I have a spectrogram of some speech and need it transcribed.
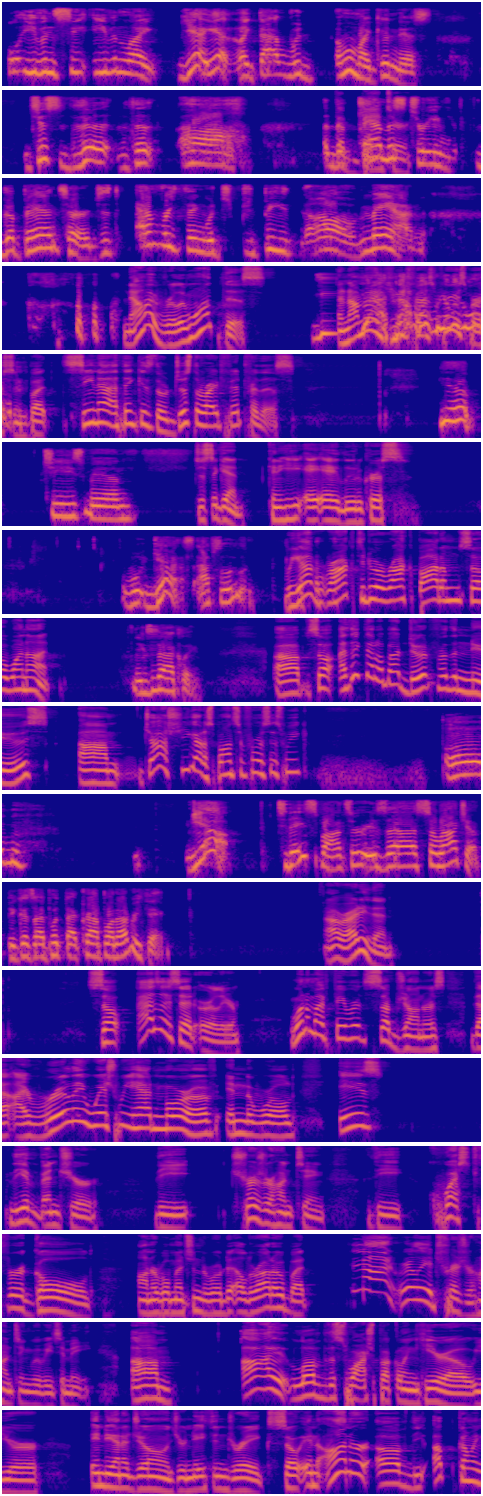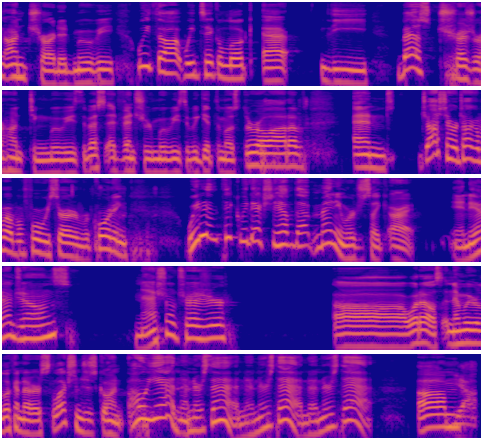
Well, even see, even like, yeah, yeah, like that would. Oh my goodness, just the the ah. The, The chemistry, the banter, just everything would be. Oh man, Now I really want this. And I'm not a huge Fast really Furious person, but Cena I think is the just the right fit for this. Yep. Jeez, man. Just again, can he AA Ludacris? Well, yes, absolutely. We got Rock to do a rock bottom, so why not? Exactly. Uh, so I think that'll about do it for the news. Um, Josh, you got a sponsor for us this week? Um, yeah. Today's sponsor is uh, Sriracha because I put that crap on everything. Alrighty then. So, as I said earlier, one of my favorite subgenres that I really wish we had more of in the world is the adventure, the treasure hunting, the quest for gold. Honorable mention The Road to El Dorado, but not really a treasure hunting movie to me. Um, I love the swashbuckling hero, your Indiana Jones, your Nathan Drake. So, in honor of the upcoming Uncharted movie, we thought we'd take a look at the best treasure hunting movies, the best adventure movies that we get the most thrill out of. And Josh and I were talking about before we started recording, we didn't think we'd actually have that many. We're just like, all right, Indiana Jones, National Treasure, uh, what else? And then we were looking at our selection, just going, oh yeah, and then there's that, and then there's that, and then there's that. Um, Yeah.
